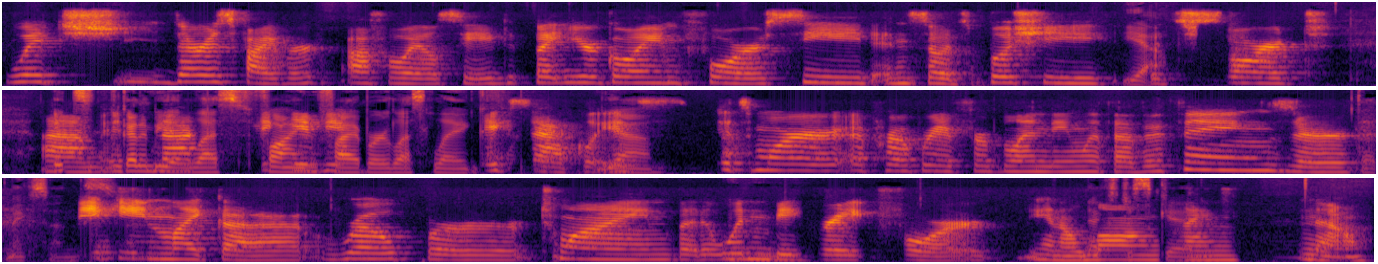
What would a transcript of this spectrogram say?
which there is fiber off oil seed, but you're going for seed, and so it's bushy, Yeah. it's short. it's um, going to be a less fine you- fiber, less length. Exactly. Yeah. It's it's more appropriate for blending with other things or That makes sense. making like a rope or twine, but it wouldn't be great for you know Mm-hmm. Next long line. No.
